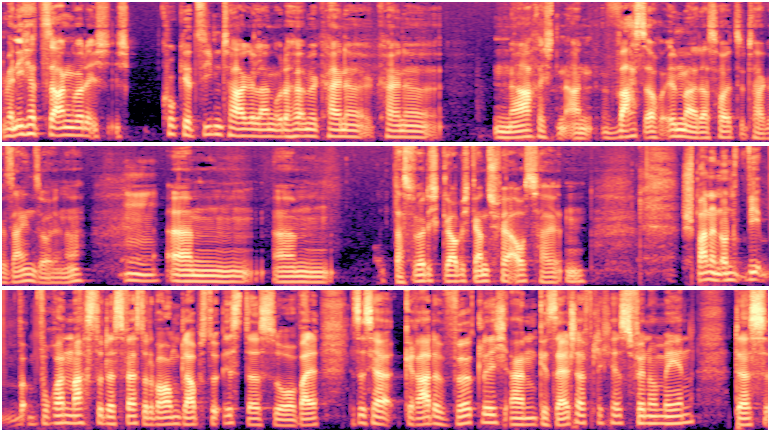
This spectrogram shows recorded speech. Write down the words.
wenn ich jetzt sagen würde, ich, ich gucke jetzt sieben Tage lang oder höre mir keine, keine Nachrichten an, was auch immer das heutzutage sein soll, ne? Ähm, ähm, das würde ich, glaube ich, ganz schwer aushalten. Spannend. Und wie, woran machst du das fest oder warum glaubst du, ist das so? Weil das ist ja gerade wirklich ein gesellschaftliches Phänomen, das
